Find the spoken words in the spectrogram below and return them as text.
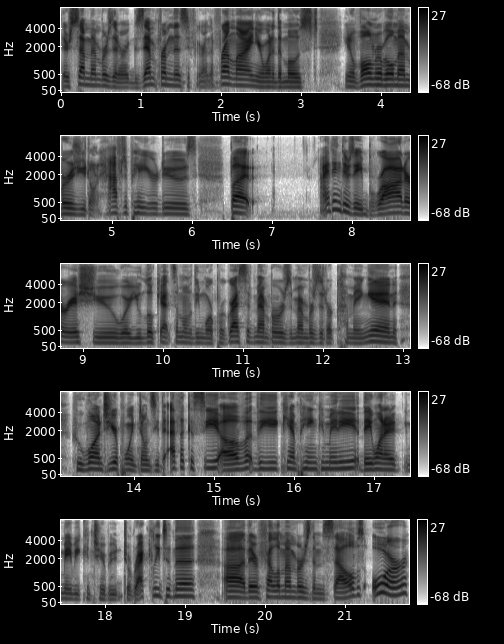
There's some members that are exempt from this. If you're on the front line, you're one of the most you know vulnerable members. You don't have to pay your dues, but I think there's a broader issue where you look at some of the more progressive members, members that are coming in, who, one, to your point, don't see the efficacy of the campaign committee. They want to maybe contribute directly to the uh, their fellow members themselves, or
